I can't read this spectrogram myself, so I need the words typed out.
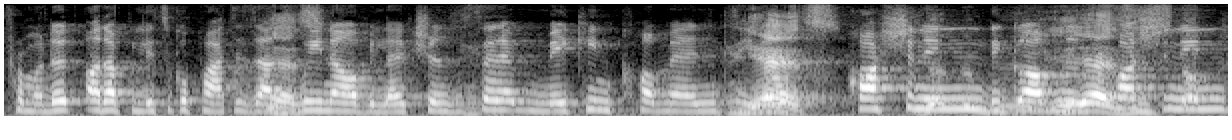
from other, other political parties as yes. winner of elections, they started making comments, you yes. know, cautioning the, the governors, yes, cautioning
